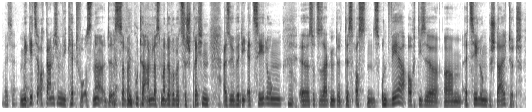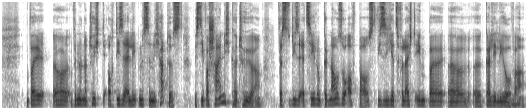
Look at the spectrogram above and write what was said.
weißt du? Mir geht es ja auch gar nicht um die Catwurst. Ne? Das ist aber ein guter Anlass, mal darüber zu sprechen, also über die Erzählung äh, sozusagen de- des Ostens und wer auch diese ähm, Erzählung gestaltet. Weil, äh, wenn du natürlich auch diese Erlebnisse nicht hattest, ist die Wahrscheinlichkeit höher, dass du diese Erzählung genauso aufbaust, wie sie jetzt vielleicht eben bei äh, äh, Galileo war.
